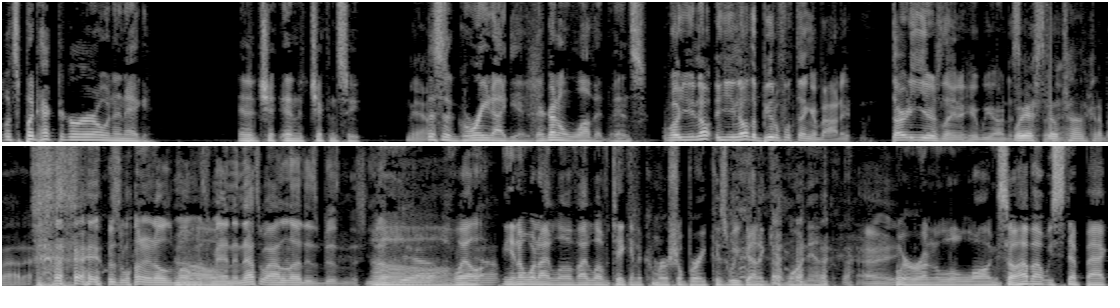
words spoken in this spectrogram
let's put Hector Guerrero in an egg, in a chi- in a chicken suit. Yeah. This is a great idea. They're going to love it, Vince." Well, you know, you know the beautiful thing about it 30 years later, here we are We're still it. talking about it. it was one of those moments, Oh. man, and that's why I love this business. You know? Oh, Yeah, well, you know what I love? I love taking a commercial break because we've got to get one in. All right. We're running a little long. So, how about we step back?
